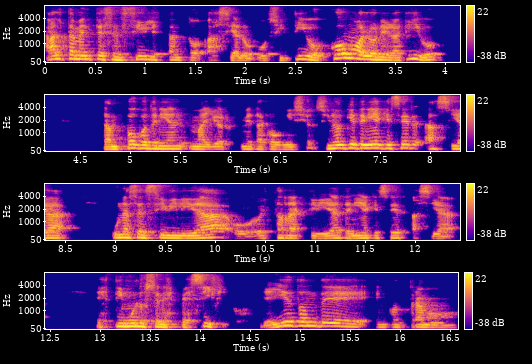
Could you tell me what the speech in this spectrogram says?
altamente sensibles tanto hacia lo positivo como a lo negativo, tampoco tenían mayor metacognición, sino que tenía que ser hacia una sensibilidad o esta reactividad tenía que ser hacia estímulos en específico. Y ahí es donde encontramos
